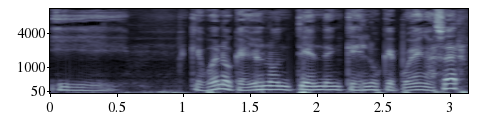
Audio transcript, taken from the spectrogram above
y que bueno, que ellos no entienden qué es lo que pueden hacer.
